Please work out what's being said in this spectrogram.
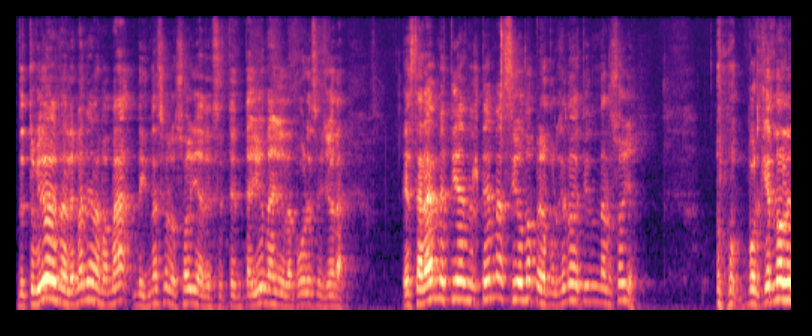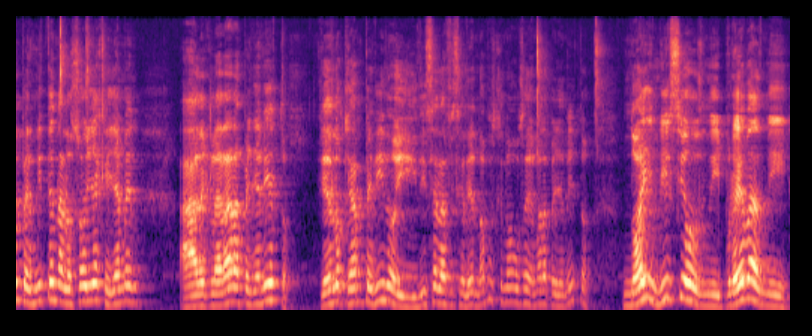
Detuvieron en Alemania a la mamá de Ignacio Lozoya, de 71 años, la pobre señora. ¿Estará metida en el tema, sí o no? Pero ¿por qué no detienen a Lozoya? ¿Por qué no le permiten a Lozoya que llamen a declarar a Peña Nieto? Que es lo que han pedido y dice la fiscalía, no, pues que no vamos a llamar a Peña Nieto. No hay indicios, ni pruebas, ni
